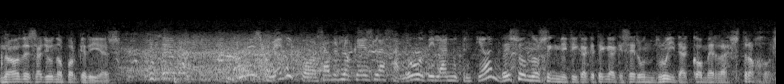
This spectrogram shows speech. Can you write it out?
No desayuno porquerías. Tú eres médico, sabes lo que es la salud y la nutrición. Eso no significa que tenga que ser un druida come rastrojos.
